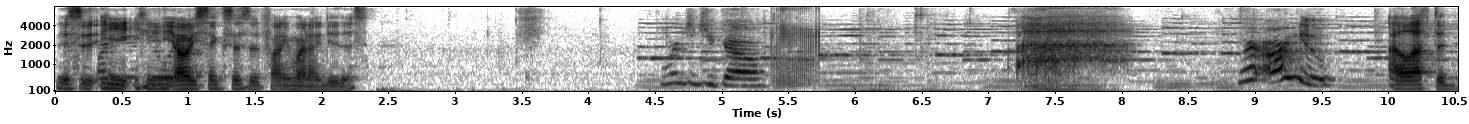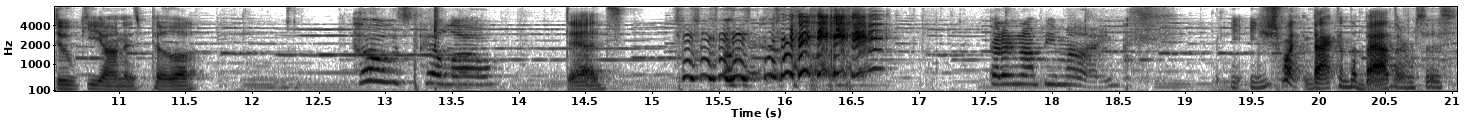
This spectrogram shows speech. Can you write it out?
This is what he, He always thinks this is funny when I do this. Where did you go? Where are you? I left a dookie on his pillow. Whose pillow? Dad's. Better not be mine. You just went back in the bathroom, sis.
